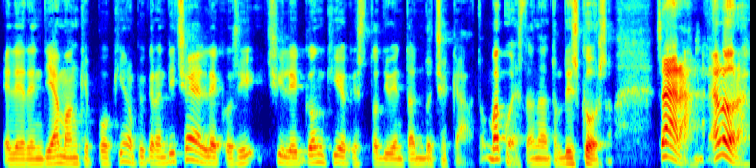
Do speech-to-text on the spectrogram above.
e le rendiamo anche un pochino più grandicelle, così ci leggo anch'io che sto diventando ciecato, ma questo è un altro discorso. Sara, allora,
